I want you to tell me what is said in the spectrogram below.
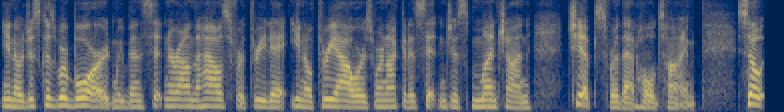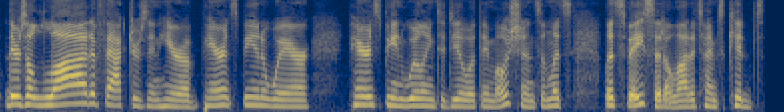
You know, just because we're bored and we've been sitting around the house for three days, you know, three hours, we're not going to sit and just munch on chips for that whole time. So there's a lot of factors in here of parents being aware, parents being willing to deal with emotions. And let's let's face it, a lot of times kids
